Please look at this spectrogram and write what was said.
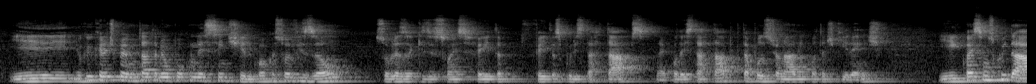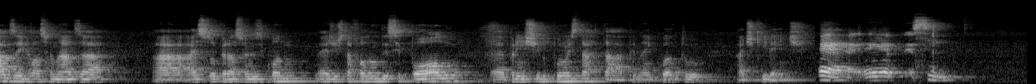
E, e o que eu queria te perguntar também é um pouco nesse sentido, qual é a sua visão sobre as aquisições feita, feitas por startups, né? quando a startup está posicionada enquanto adquirente, e quais são os cuidados relacionados a, a, a essas operações quando né, a gente está falando desse polo é, preenchido por uma startup, né, enquanto adquirente? É, é, assim,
